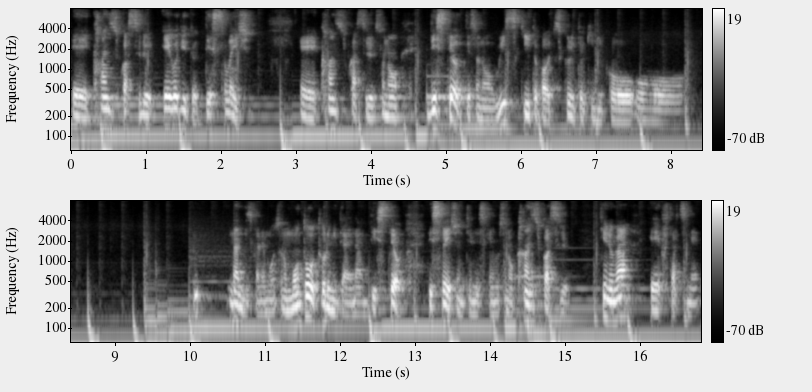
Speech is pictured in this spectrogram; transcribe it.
えー、簡素化する。英語で言うと distillation。えー、簡素化する。その distill ってそのウイスキーとかを作るときにこう、なんですかね、もうその元を取るみたいな distill、 distillation っていうんですけど、その簡素化するっていうのが、えー、2つ目。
